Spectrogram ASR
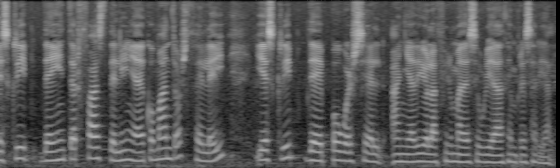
script de interfaz de línea de comandos, CLI, y script de PowerShell, añadió la firma de seguridad empresarial.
